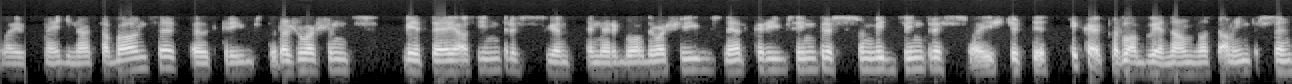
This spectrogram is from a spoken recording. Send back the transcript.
lai mēģinātu sabalansēt elektrības ražošanas vietējās intereses, gan energodrošības, neatkarības intereses un vidas intereses, vai izšķirties tikai par labu vienām no tām interesēm.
